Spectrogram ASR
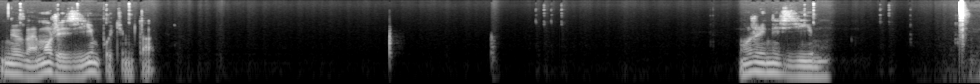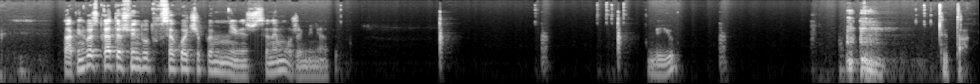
Не знаю, може з'їм потім так. Може і не з'їм. Так, він хоче сказати, що він тут все хоче поміняти. Він ж це не може міняти. Б'ю. Ти так.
